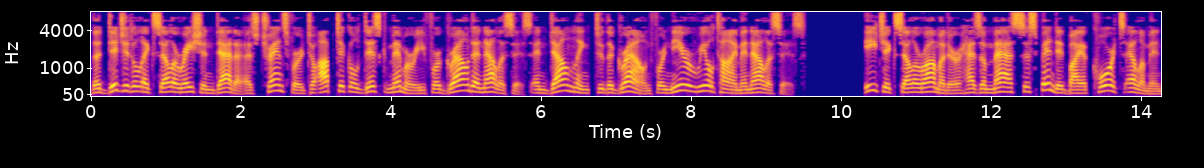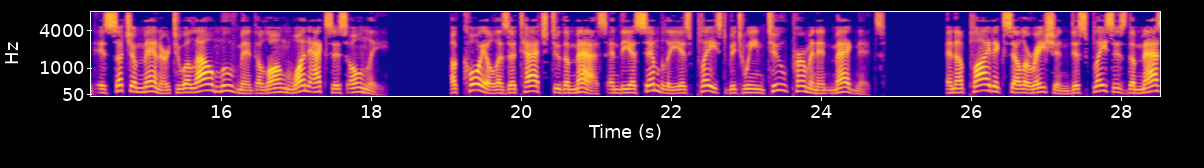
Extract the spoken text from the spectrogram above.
The digital acceleration data is transferred to optical disk memory for ground analysis and downlinked to the ground for near real-time analysis. Each accelerometer has a mass suspended by a quartz element is such a manner to allow movement along one axis only. A coil is attached to the mass and the assembly is placed between two permanent magnets. An applied acceleration displaces the mass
